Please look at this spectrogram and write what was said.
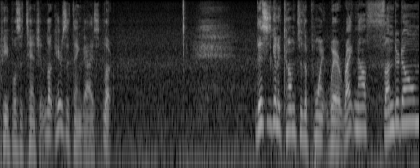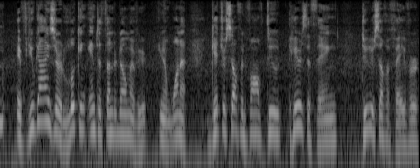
people's attention. Look, here's the thing, guys. Look, this is going to come to the point where right now Thunderdome, if you guys are looking into Thunderdome, if you you know want to get yourself involved, dude, here's the thing. Do yourself a favor,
